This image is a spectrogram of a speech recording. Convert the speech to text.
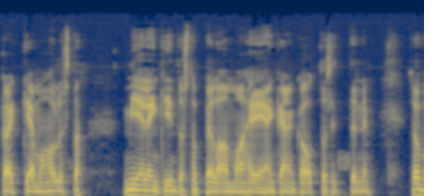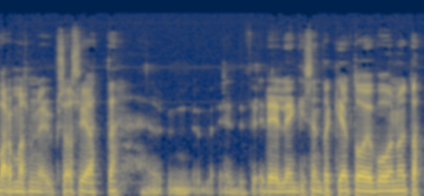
kaikkia mahdollista mielenkiintoista pelaamaan heidänkään kautta sitten, niin se on varmaan yksi asia, että edelleenkin sen takia toivoo noita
